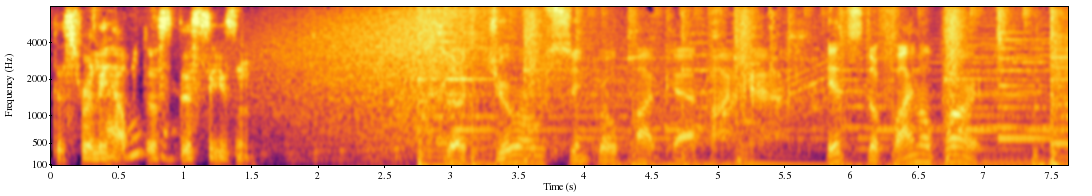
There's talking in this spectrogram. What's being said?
this really helped us this season. The Juro Synchro Podcast. Podcast. It's the final part.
